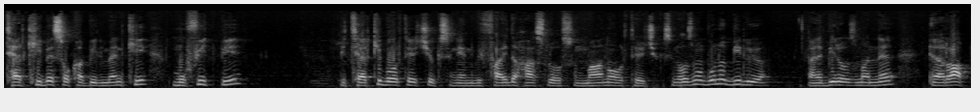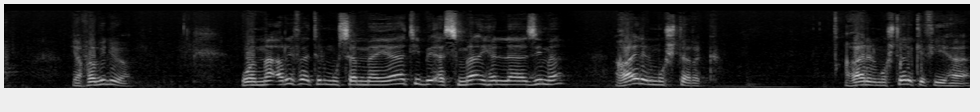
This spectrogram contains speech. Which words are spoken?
terkibe sokabilmen ki mufit bir bir terkip ortaya çıksın. Yani bir fayda hasıl olsun, mana ortaya çıksın. O zaman bunu biliyor. Yani bir o zaman ne? Erab yapabiliyor. وَمَعْرِفَةُ الْمُسَمَّيَاتِ بِأَسْمَائِهَا اللَّازِمَةِ غَيْرِ الْمُشْتَرِكِ غَيْرِ الْمُشْتَرِكِ ف۪يهَا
